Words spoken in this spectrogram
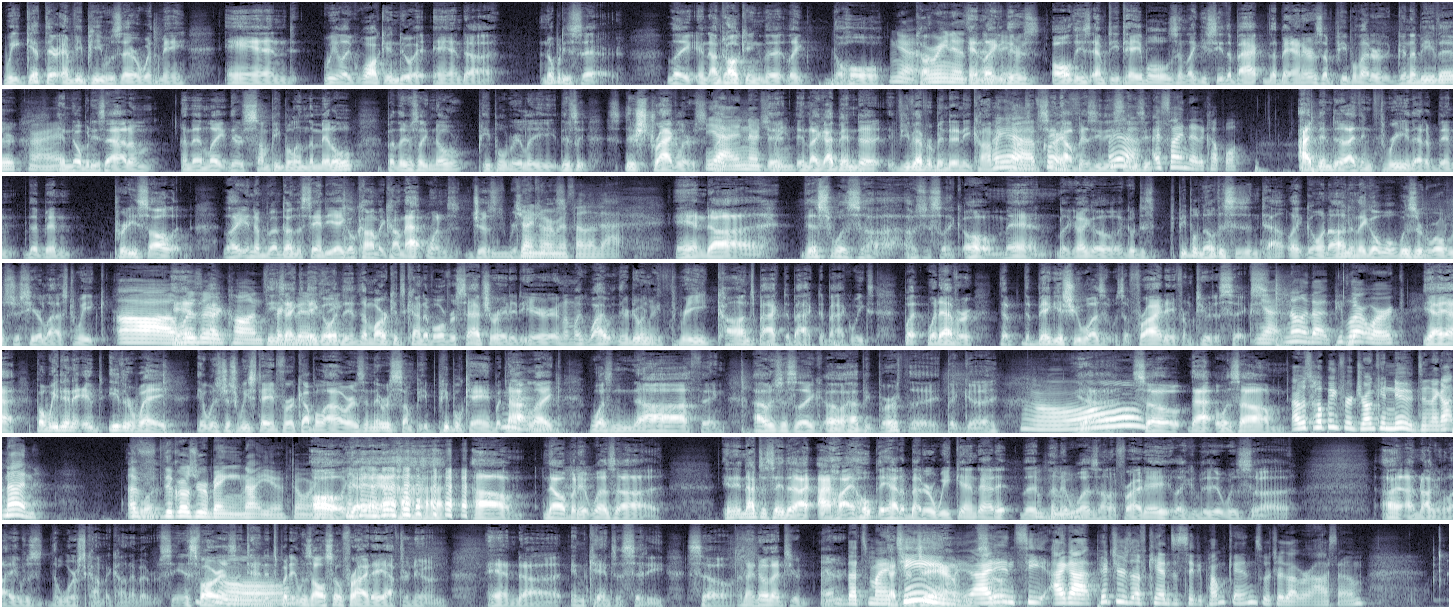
we get there. MVP was there with me, and we like walk into it, and uh, nobody's there. Like, and I'm talking the like the whole Yeah, arena's and like there's all these empty tables, and like you see the back the banners of people that are gonna be there, Right. and nobody's at them. And then like there's some people in the middle, but there's like no people really. There's like, there's stragglers. Yeah, Like, I know what you and- mean. And like I've been to, if you've ever been to any Oh, comic cons, yeah, I've of seen course. how busy these Oh, yeah. things. I signed at a couple. I've been to I think three that have been that have been pretty solid. Like, and I've I've done the San Diego Comic Con. That one's just ridiculous. Ginormous. I love that. And uh, this was, uh, I was just like, oh man. Like I go, I go. Does people know this is in town, like going on? And they go, well, Wizard World was just here last week. Ah, And Wizard I- Con's these, busy. They go, the, the market's kind of oversaturated here, and I'm like, why? They're doing like three cons back to back to back weeks, but whatever. The the big issue was it was a Friday from two to six. yeah, only that, people are at work. Yeah, yeah. But we didn't. It, either way, it was just we stayed for a couple hours, and there was some people. People came, but not Yeah. like was nothing. I was just like, oh, happy birthday, big guy. Yeah. So that was um. I was hoping for drunken nudes, and I got none. Of what? the girls you were banging, not you. Don't worry. Oh yeah, yeah. yeah. um, no, but it was uh. And not to say that I, I, I hope they had a better weekend at it than, than Mm-hmm. it was on a Friday. Like, but it was. Uh, I, I'm not gonna lie, it was the worst Comic Con I've ever seen as far as attendance. But it was also Friday afternoon, and uh, in Kansas City. So, and I know that you're, you're That's my that's team. Your jam, I so- didn't see. I got pictures of Kansas City pumpkins, which I thought were awesome.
